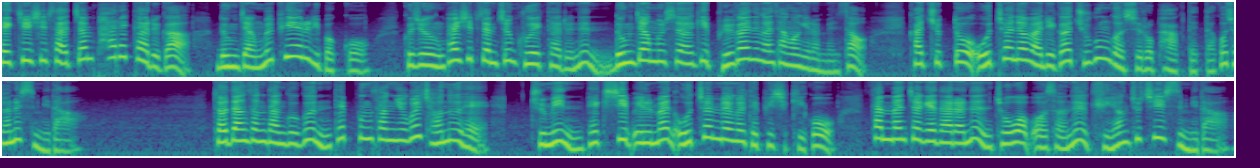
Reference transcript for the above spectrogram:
174.8헥타르가 농작물 피해를 입었고 그중 83.9헥타르는 농작물 수확이 불가능한 상황이라면서 가축도 5천여 마리가 죽은 것으로 파악됐다고 전했습니다. 저장성 당국은 태풍 상륙을 전후해 주민 111만 5천 명을 대피시키고 3만 척에 달하는 조업 어선을 귀향 조치했습니다.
